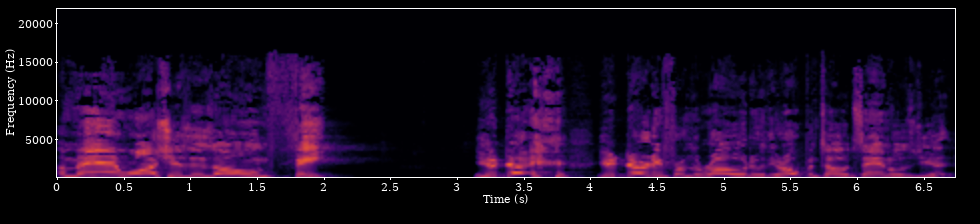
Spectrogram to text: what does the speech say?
a man washes his own feet. You're, di- you're dirty from the road with your open toed sandals. You,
